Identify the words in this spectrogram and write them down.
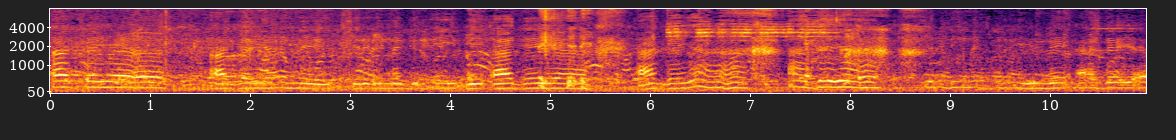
आ गया आ गया मैं शिरडी नगरी में आ गया आ गया आ गया शिरडी नगरी में आ गया।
